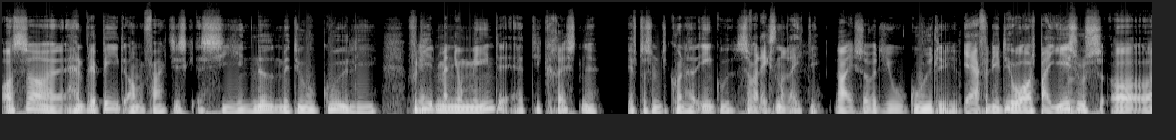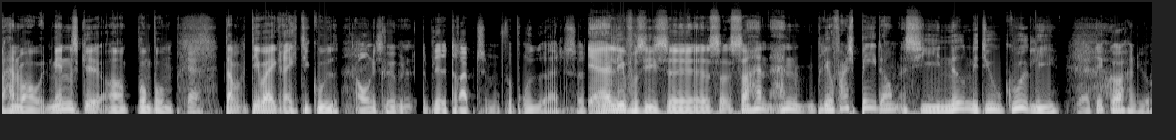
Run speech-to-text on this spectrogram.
og så øh, han bliver bedt om faktisk at sige ned med det ugudelige. Fordi ja. at man jo mente, at de kristne eftersom de kun havde én Gud, så var det ikke sådan rigtigt. Nej, så var de ugudelige. Ja, fordi det var også bare Jesus, mm. og, og han var jo et menneske, og bum bum. Ja. Der, det var ikke rigtig Gud. Oven i købet, det blev dræbt som en forbryder, altså. Det ja, lige præcis. Øh, så, så han, han jo faktisk bedt om at sige ned med de ugudelige. Ja, det gør han jo.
